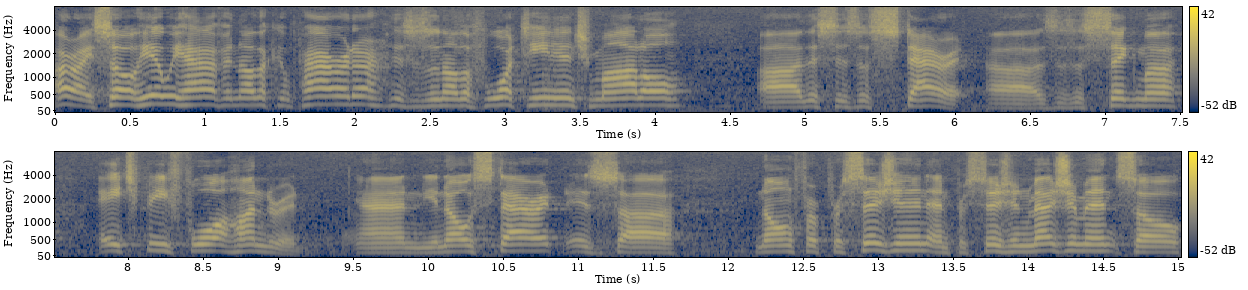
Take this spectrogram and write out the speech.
All right, so here we have another comparator. This is another 14-inch model. Uh, this is a Starrett. Uh, this is a Sigma HB 400. And you know Starrett is uh, known for precision and precision measurement, so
